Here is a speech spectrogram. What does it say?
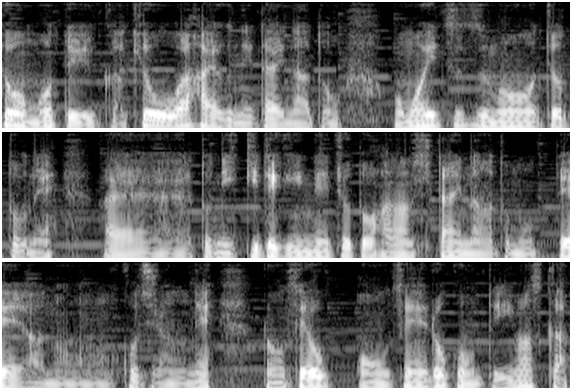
今日もというか、今日は早く寝たいなと思いつつも、ちょっとね、えっ、と、日記的にね、ちょっとお話したいなと思って、あの、こちらのね、音声、音声録音と言いますか、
